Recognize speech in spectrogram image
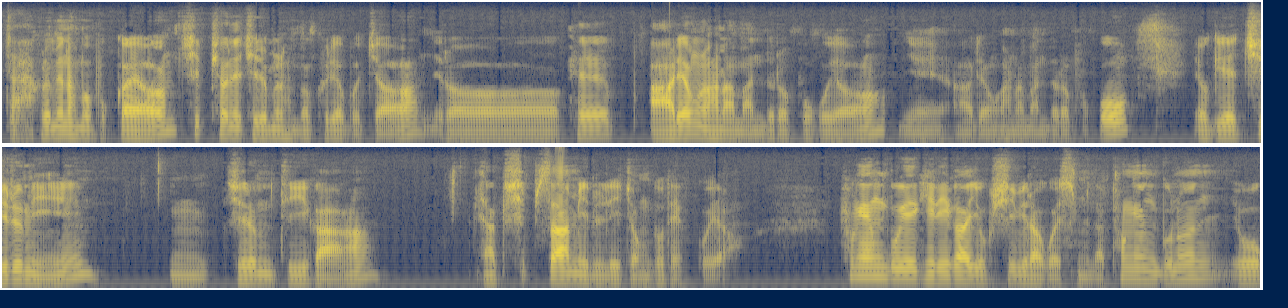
자, 그러면 한번 볼까요? C편의 지름을 한번 그려보죠. 이렇게 아령을 하나 만들어 보고요. 예, 아령을 하나 만들어 보고 여기에 지름이 음, 지름 D가 약 14mm 정도 됐고요. 평행부의 길이가 60이라고 했습니다. 평행부는 요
